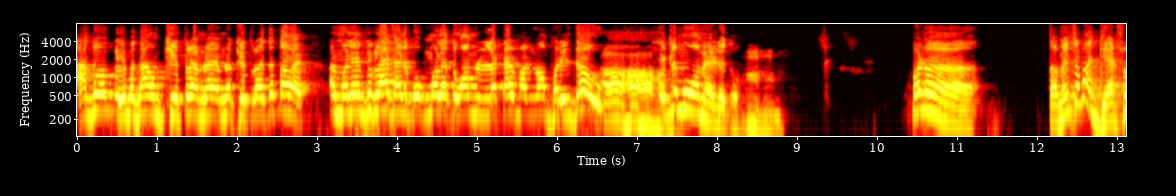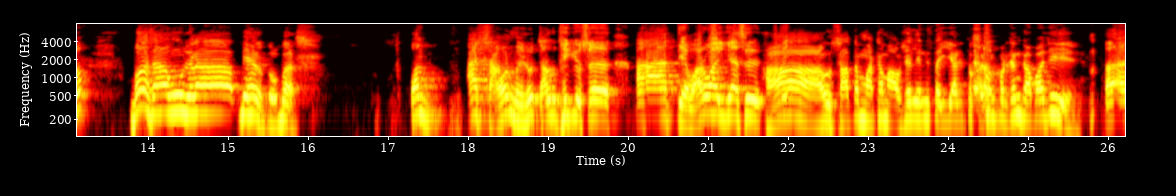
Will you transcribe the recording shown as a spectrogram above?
આ તો એ બધા આમ ખેતર એમના એમના ખેતરો જતા હોય. અને મને એમ થયું કે લાય તારે કોક મળે તો આમ લટાર મારીને આમ ફરીને જાઉં. એટલે હું આમ હેડ્યો હતો. પણ તમે ચમ ઘેર છો? બસ આ હું જરા બેહ્યો હતો બસ. આમ આ શ્રાવણ મહિનો ચાલુ થઈ ગયો છે. આ તહેવારો આવી ગયા છે. હા સાતમ આઠમ આવશે એટલે એની તૈયારી તો કરવી પડશે ને કાપાજી આ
